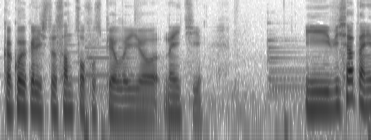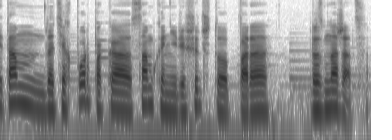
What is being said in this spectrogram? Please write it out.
какое количество самцов успело ее найти. И висят они там до тех пор, пока самка не решит, что пора размножаться.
